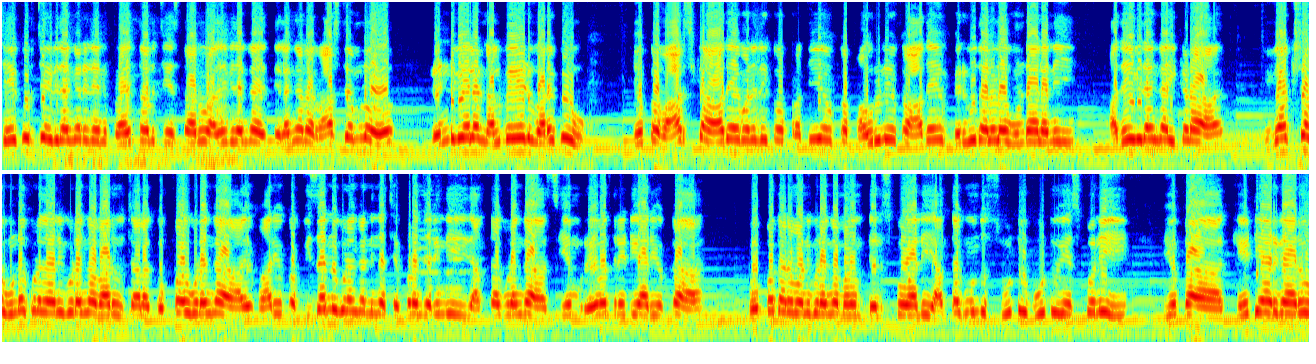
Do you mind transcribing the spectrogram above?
చేకూర్చే విధంగానే నేను ప్రయత్నాలు చేస్తాను. అదే విధంగా తెలంగాణ రాష్ట్రంలో రెండు వేల నలభై ఏడు వరకు యొక్క వార్షిక ఆదాయం అనేది ఒక ప్రతి ఒక్క పౌరుని యొక్క ఆదాయం పెరుగుదలలో ఉండాలని అదే విధంగా ఇక్కడ వివక్ష ఉండకూడదని కూడా వారు చాలా గొప్ప కూడా వారి యొక్క విజన్ కూడా నిన్న చెప్పడం జరిగింది. ఇది అంతా కూడా సీఎం రేవంత్ రెడ్డి గారి యొక్క గొప్పతనం అని కూడా మనం తెలుసుకోవాలి. అంతకుముందు సూటు బూటు వేసుకొని ఈ యొక్క కేటీఆర్ గారు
